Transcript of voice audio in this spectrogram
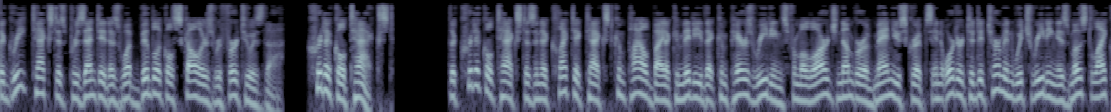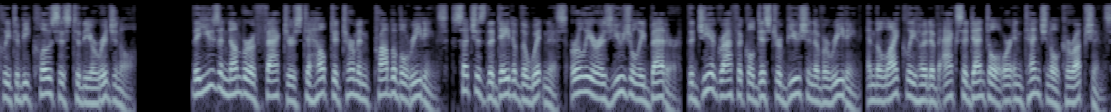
the Greek text is presented as what biblical scholars refer to as the critical text. The critical text is an eclectic text compiled by a committee that compares readings from a large number of manuscripts in order to determine which reading is most likely to be closest to the original. They use a number of factors to help determine probable readings, such as the date of the witness earlier is usually better, the geographical distribution of a reading, and the likelihood of accidental or intentional corruptions.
